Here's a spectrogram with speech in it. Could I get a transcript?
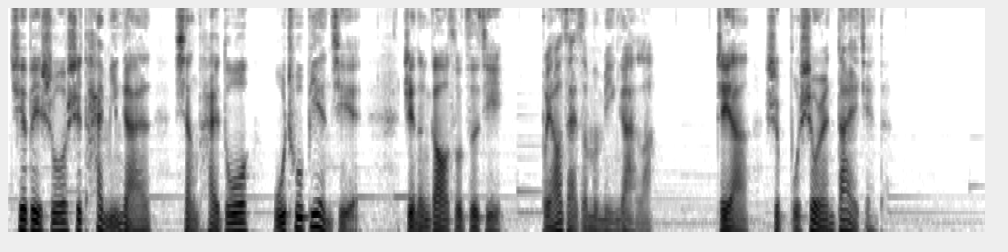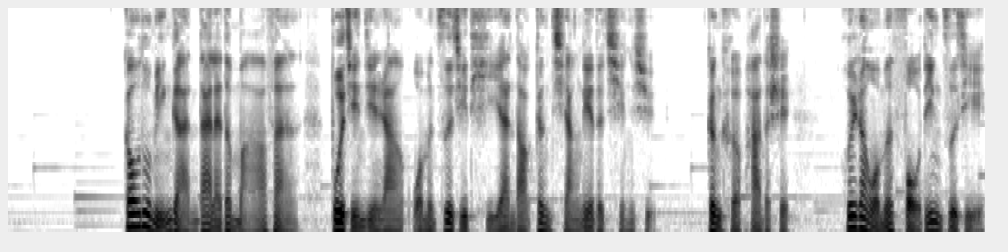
却被说是太敏感、想太多、无处辩解，只能告诉自己。不要再这么敏感了，这样是不受人待见的。高度敏感带来的麻烦，不仅仅让我们自己体验到更强烈的情绪，更可怕的是，会让我们否定自己，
